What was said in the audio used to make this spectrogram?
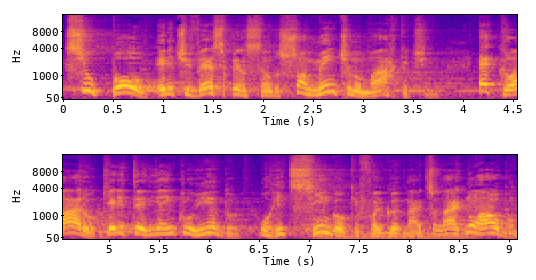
se o Paul ele tivesse pensando somente no marketing, é claro que ele teria incluído o hit single que foi Good Night Tonight no álbum.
